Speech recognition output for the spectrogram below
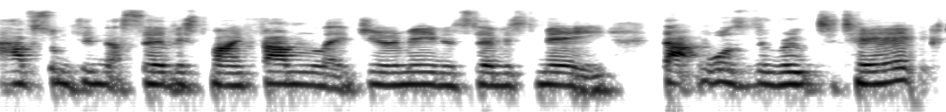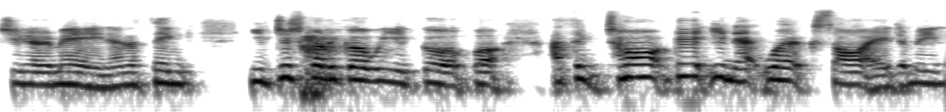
have something that serviced my family, do you know what I mean, and serviced me, that was the route to take. Do you know what I mean? And I think you've just got to go where you go. But I think talk, get your network sorted. I mean,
